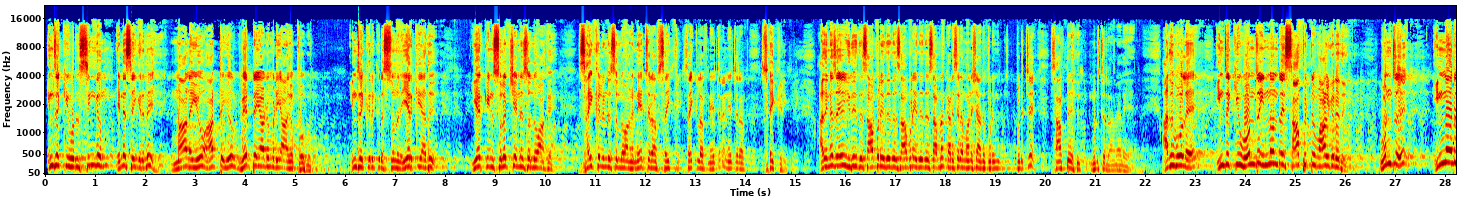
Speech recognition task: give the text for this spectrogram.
இன்றைக்கு ஒரு சிங்கம் என்ன செய்கிறது? மானையோ ஆட்டையோ வேட்டையாடும்படியாக போகும். இன்றைக்கு இருக்கிற சூழ்நிலை இயற்கை அது. இயற்கையின் சுழற்சி என்ன சொல்லுவாங்க? சைக்கிள் என்று சொல்லுவாங்க. Nature of cycle cycle of nature nature of cycle அது என்ன செய்யும்? இது இது சாப்பிடும் இது இது சாப்பிடும் இது இது சாப்பிடும் கடைசியில் மனுஷன் அது பிடிச்சி சாப்பிட்டு முடிச்சிடுறான் வேலையை. அதுபோல இன்றைக்கு ஒன்று இன்னொன்றை சாப்பிட்டு வாழ்கிறது. ஒன்று இன்னொரு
